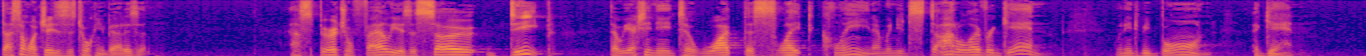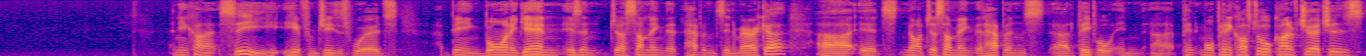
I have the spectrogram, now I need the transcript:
That's not what Jesus is talking about, is it? our spiritual failures are so deep that we actually need to wipe the slate clean and we need to start all over again. We need to be born again. And you kind of see here from Jesus' words, being born again isn't just something that happens in America. Uh, it's not just something that happens uh, to people in uh, more Pentecostal kind of churches.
